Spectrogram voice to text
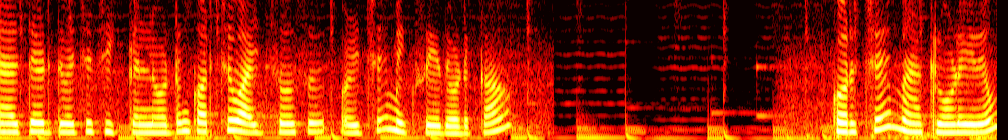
നേരത്തെ എടുത്തു വെച്ച ചിക്കനിലോട്ടും കുറച്ച് വൈറ്റ് സോസ് ഒഴിച്ച് മിക്സ് ചെയ്ത് കൊടുക്കാം. കുറച്ച് മാക്രോണിയിലും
